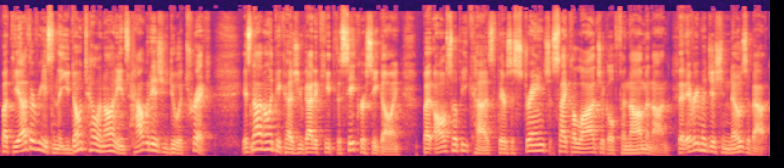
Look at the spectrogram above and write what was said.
But the other reason that you don't tell an audience how it is you do a trick is not only because you've got to keep the secrecy going, but also because there's a strange psychological phenomenon that every magician knows about.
